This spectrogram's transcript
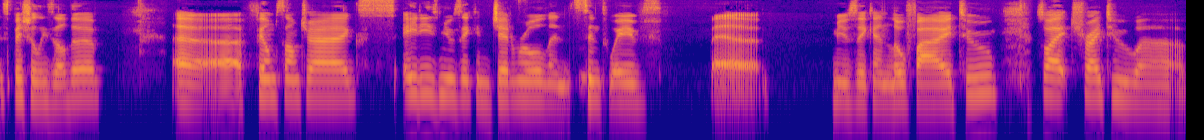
especially Zelda, uh, film soundtracks, 80s music in general, and synthwave uh, music and lo-fi too. So I try to uh,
